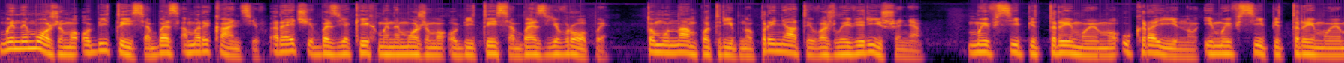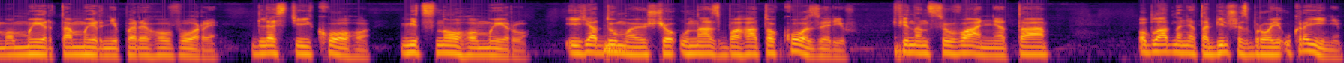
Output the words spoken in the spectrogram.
Ми не можемо обійтися без американців, речі, без яких ми не можемо обійтися без Європи. Тому нам потрібно прийняти важливі рішення. Ми всі підтримуємо Україну, і ми всі підтримуємо мир та мирні переговори для стійкого, міцного миру. І я думаю, що у нас багато козирів, фінансування та обладнання та більше зброї Україні.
